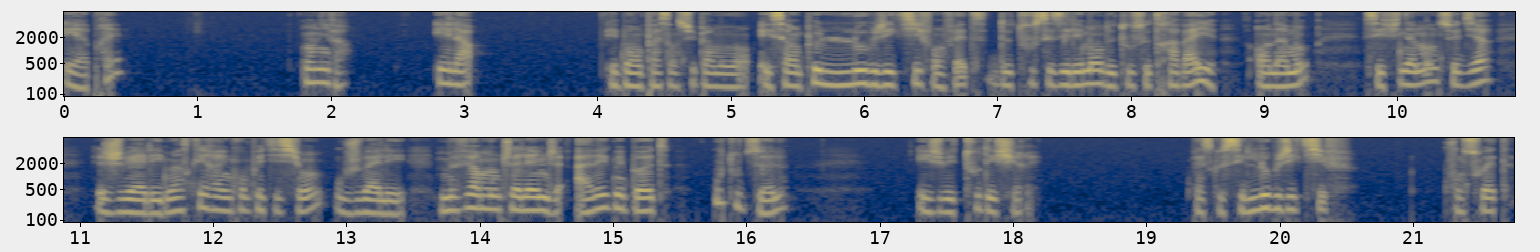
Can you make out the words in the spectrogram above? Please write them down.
Et après, on y va. Et là, eh ben on passe un super moment. Et c'est un peu l'objectif en fait de tous ces éléments, de tout ce travail en amont. C'est finalement de se dire je vais aller m'inscrire à une compétition ou je vais aller me faire mon challenge avec mes potes ou toute seule et je vais tout déchirer parce que c'est l'objectif qu'on souhaite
